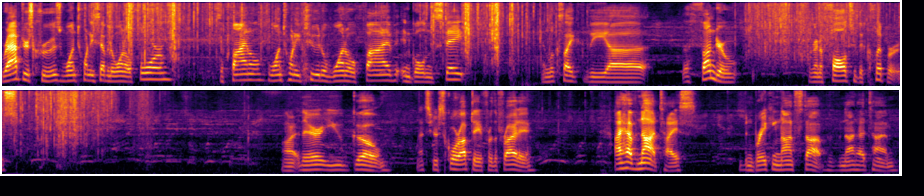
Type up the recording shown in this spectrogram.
Raptors cruise 127 to 104. It's the final 122 to 105 in Golden State. And looks like the uh, the Thunder are going to fall to the Clippers. All right, there you go. That's your score update for the Friday. I have not, Tice. I've been breaking nonstop. I've not had time.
